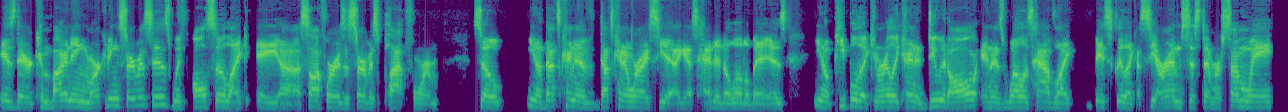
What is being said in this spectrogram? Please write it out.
is they're combining marketing services with also like a, uh, a software as a service platform. So you know that's kind of that's kind of where i see it i guess headed a little bit is you know people that can really kind of do it all and as well as have like basically like a crm system or some way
